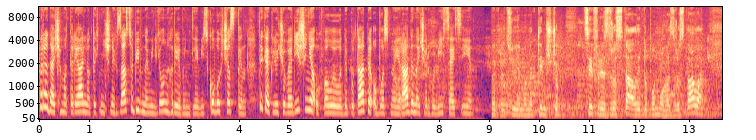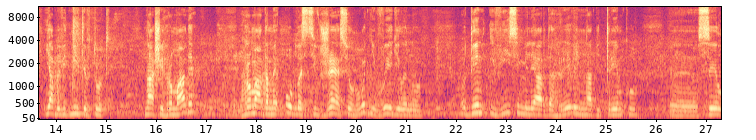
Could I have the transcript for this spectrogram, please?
Передача матеріально-технічних засобів на мільйон гривень для військових частин. Таке ключове рішення ухвалили депутати обласної ради на черговій сесії. Ми працюємо над тим, щоб цифри зростали, допомога зростала. Я би відмітив тут наші громади. Громадами області вже сьогодні виділено 1,8 мільярда гривень на підтримку е, сил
